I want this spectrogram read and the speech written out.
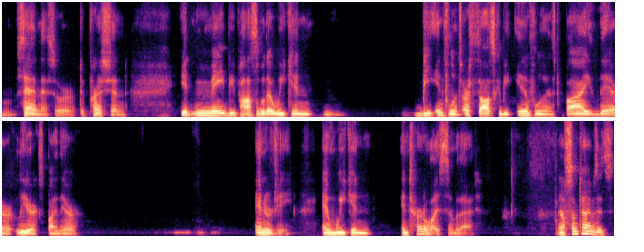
mm, sadness or depression, it may be possible that we can be influenced, our thoughts could be influenced by their lyrics, by their energy, and we can internalize some of that. Now, sometimes it's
